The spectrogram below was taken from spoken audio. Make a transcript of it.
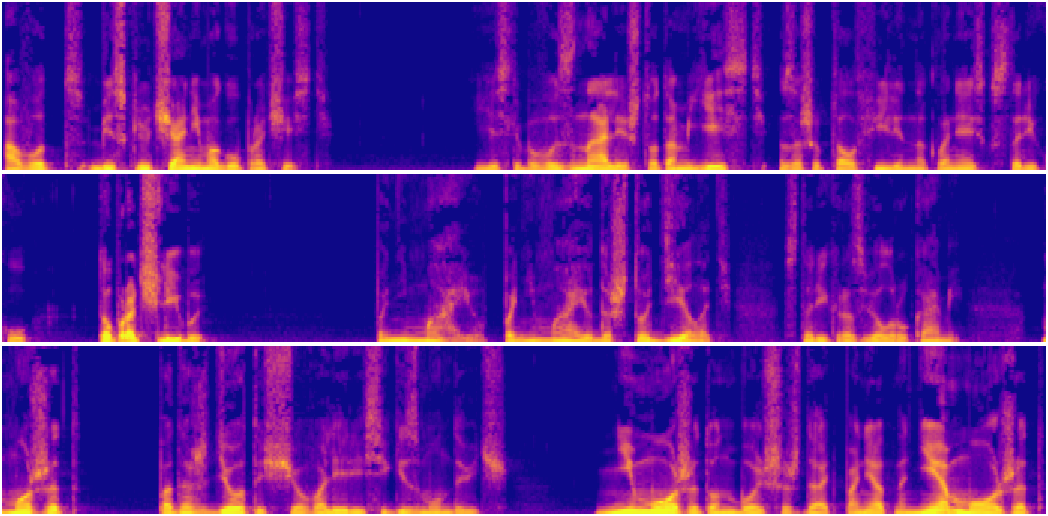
а вот без ключа не могу прочесть». «Если бы вы знали, что там есть», — зашептал Филин, наклоняясь к старику, — «то прочли бы». «Понимаю, понимаю, да что делать?» — старик развел руками. «Может, подождет еще Валерий Сигизмундович?» Не может он больше ждать, понятно? Не может.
